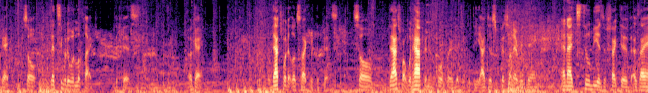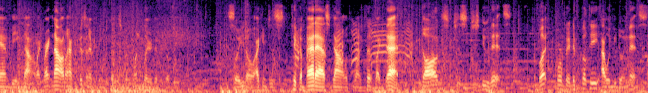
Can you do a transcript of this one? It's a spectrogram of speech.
Okay, so let's see what it would look like, the piss. Okay. That's what it looks like with the piss. So that's what would happen in four player difficulty. I just piss on everything and I'd still be as effective as I am being now. Like right now I don't have to piss on everything because it's with one player difficulty. So you know I can just take a badass down with one clip like that. Dogs just just do this. But four player difficulty I would be doing this.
